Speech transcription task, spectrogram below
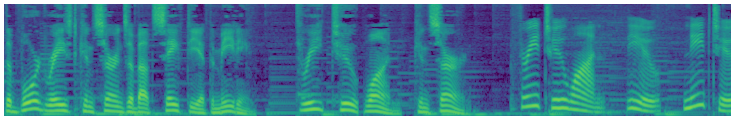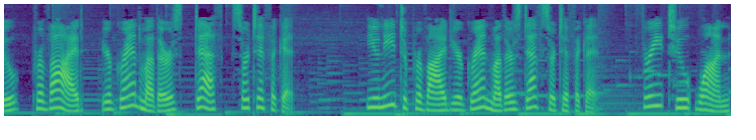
The board raised concerns about safety at the meeting. 321. Concern. 321. You need to provide your grandmother's death certificate. You need to provide your grandmother's death certificate. 321.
